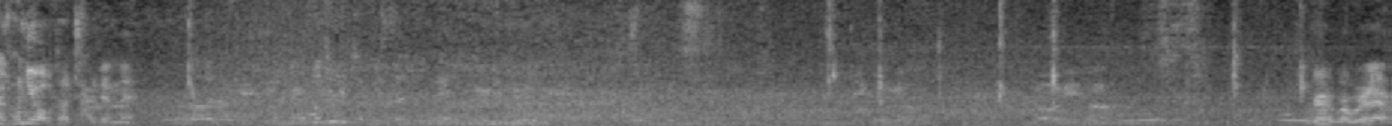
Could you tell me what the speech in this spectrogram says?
어. 아침에 손이 없어서 잘 됐네. 오줌이 좀 있었는데. 그래, 뭐 원래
